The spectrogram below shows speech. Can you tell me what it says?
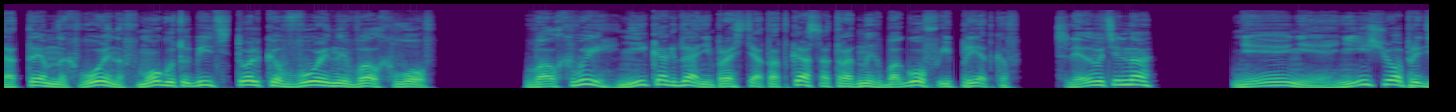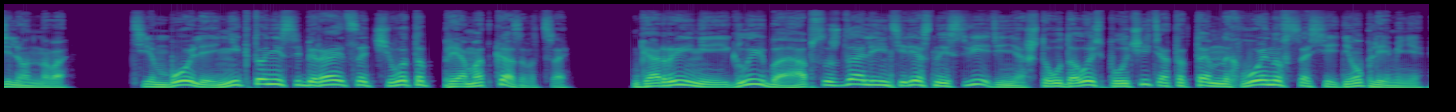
Тотемных воинов могут убить только воины волхвов. Волхвы никогда не простят отказ от родных богов и предков. Следовательно, не-не, ничего определенного. Тем более никто не собирается от чего-то прямо отказываться. Горыня и Глыба обсуждали интересные сведения, что удалось получить от тотемных воинов соседнего племени.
